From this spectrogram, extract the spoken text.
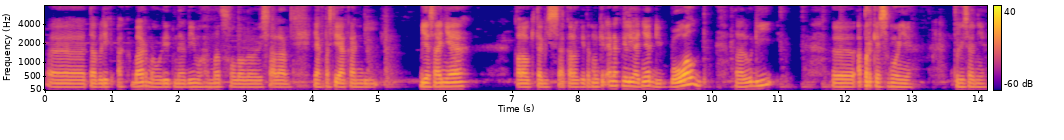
uh, tablik akbar Maulid Nabi Muhammad SAW yang pasti akan di biasanya kalau kita bisa kalau kita mungkin enak dilihatnya di bold lalu di uh, uppercase semuanya tulisannya.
